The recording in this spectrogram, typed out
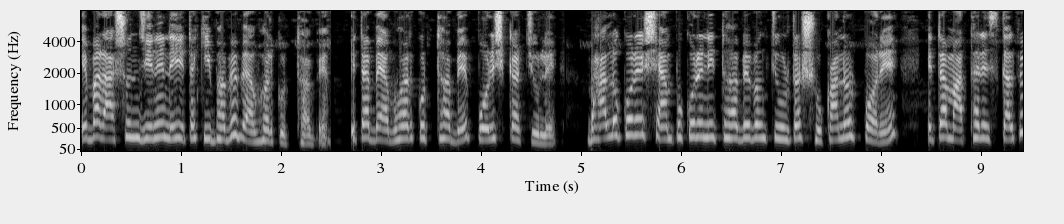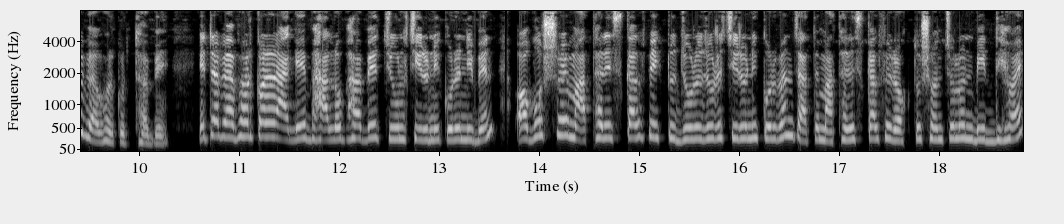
এবার আসুন জেনে নেই এটা কীভাবে ব্যবহার করতে হবে। এটা ব্যবহার করতে হবে পরিষ্কার চুলে। ভালো করে শ্যাম্পু করে নিতে হবে এবং চুলটা শুকানোর পরে এটা মাথার স্কাল্পে ব্যবহার করতে হবে। এটা ব্যবহার করার আগে ভালোভাবে চুল চিরুনি করে নেবেন। অবশ্যই মাথার স্কাল্পে একটু জোরে জোরে চিরুনি করবেন যাতে মাথার স্কাল্পে রক্ত সঞ্চালন বৃদ্ধি হয়।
